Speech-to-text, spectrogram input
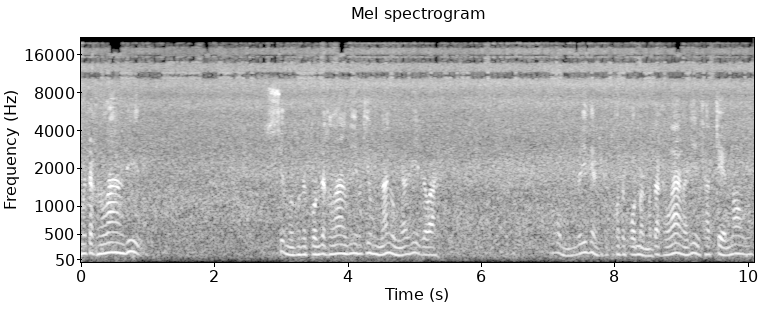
มาจากข้างล่างพี่ เสียงเหมือนคนตะโกนจากข้างล่างพี่เมื่อกี้ผมนั่งอยู่อย่างเงี้ยพี่จะว่าผมได้ยินเสียงคนตะโกนเหมือนมาจากข้างล่างเลยพี่ชัดเจนมากนะ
